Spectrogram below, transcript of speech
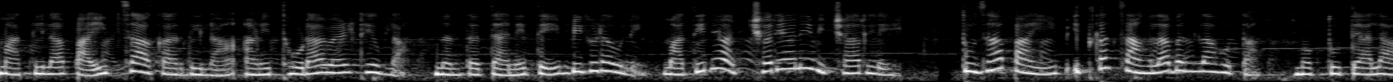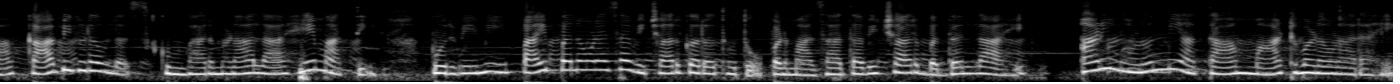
मातीला पाईपचा आकार दिला आणि थोडा वेळ ठेवला. नंतर त्याने ते बिघडवले. मातीने आश्चर्याने विचारले तुझा पाईप इतका चांगला बनला होता. मग तू त्याला का बिघडवलंस? कुंभार म्हणाला हे माती. पूर्वी मी पाईप बनवण्याचा विचार करत होतो पण माझा आता विचार बदलला आहे. आणि म्हणून मी आता माठ बनवणार आहे.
